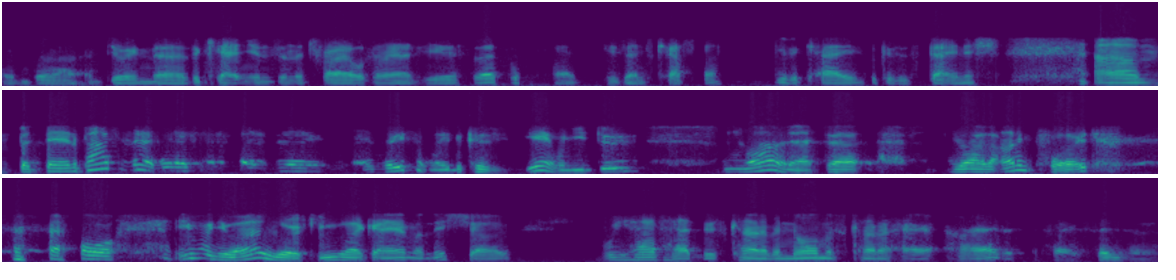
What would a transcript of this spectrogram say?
and, uh, doing the, the canyons and the trails around here. So that's all fun. His name's Casper. With a K because it's Danish. Um, but then apart from that, what I've sort of started doing recently, because yeah, when you do, when you are an actor, you're either unemployed or even when you are working, like I am on this show, we have had this kind of enormous kind of hi- hiatus between seasons,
